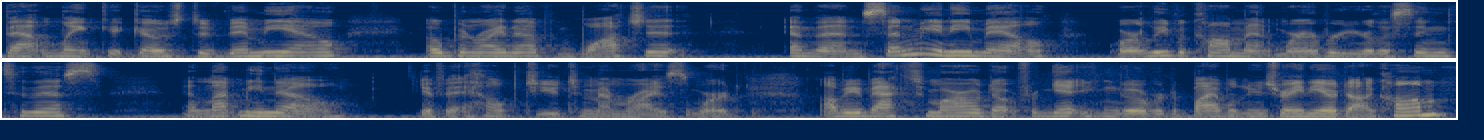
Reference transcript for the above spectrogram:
that link. It goes to Vimeo, open right up, watch it, and then send me an email or leave a comment wherever you're listening to this and let me know if it helped you to memorize the word. I'll be back tomorrow. Don't forget, you can go over to BibleNewsRadio.com.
